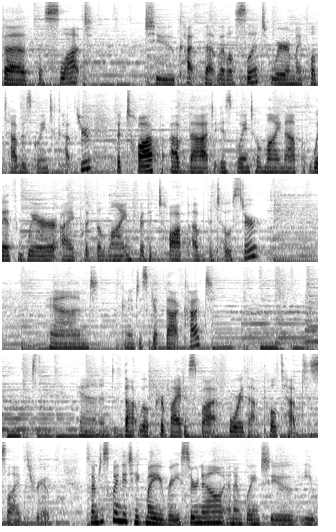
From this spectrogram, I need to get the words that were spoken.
the, the slot to cut that little slit where my pull tab is going to cut through. The top of that is going to line up with where I put the line for the top of the toaster. And I'm gonna just get that cut. And that will provide a spot for that pull tab to slide through. So I'm just going to take my eraser now and I'm going to,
